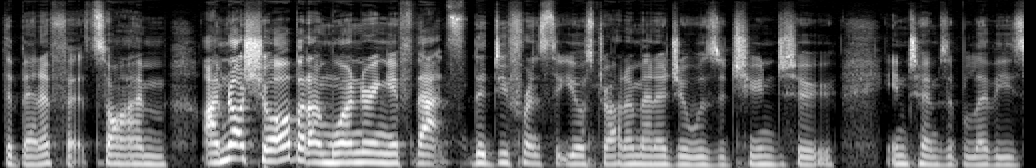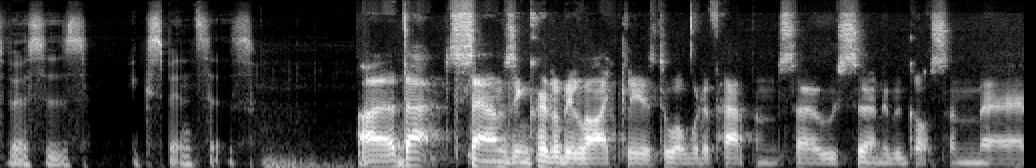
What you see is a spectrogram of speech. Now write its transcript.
the benefit? So I'm I'm not sure, but I'm wondering if that's the difference that your strata manager was attuned to in terms of levies versus expenses. Uh, that sounds incredibly likely as to what would have happened. So certainly we've got some uh,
